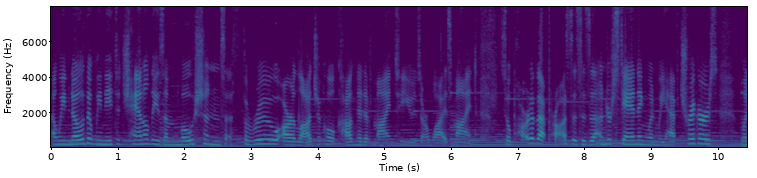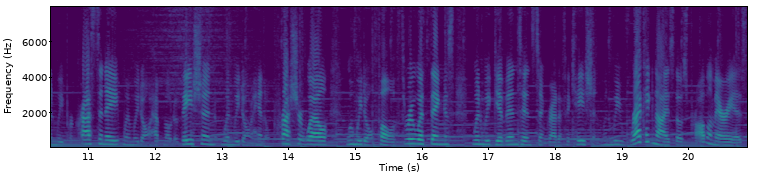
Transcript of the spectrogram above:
and we know that we need to channel these emotions through our logical cognitive mind to use our wise mind. So part of that process is understanding when we have triggers, when we procrastinate, when we don't have motivation motivation, when we don't handle pressure well, when we don't follow through with things, when we give in to instant gratification. When we recognize those problem areas,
